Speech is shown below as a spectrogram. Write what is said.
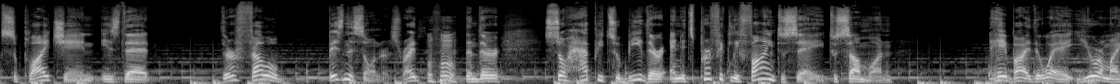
supply chain is that they're fellow business owners, right? Mm-hmm. And they're so happy to be there, and it's perfectly fine to say to someone, hey, by the way, you are my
